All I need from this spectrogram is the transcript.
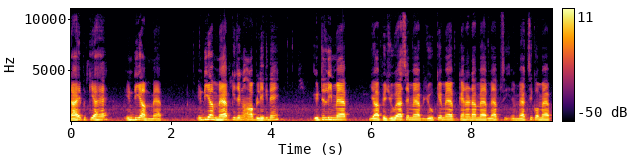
टाइप किया है इंडिया मैप इंडिया मैप की जगह आप लिख दें इटली मैप या फिर USA map UK map Canada map map Mexico map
